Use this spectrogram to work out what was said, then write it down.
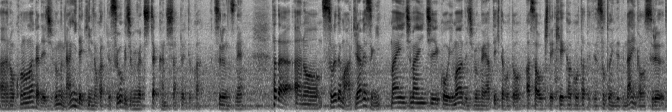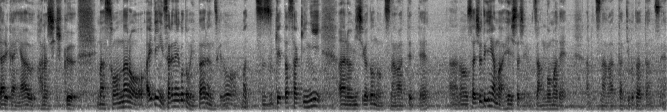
あのこの中で自分が何できんのかってすごく自分がちっちゃく感じちゃったりとかするんですね。ただあのそれでも諦めずに毎日毎日こう今まで自分がやってきたこと朝起きて計画を立てて外に出て何かをする誰かに会う話聞く、まあ、そんなの相手にされないこともいっぱいあるんですけど、まあ、続けた先にあの道がどんどんつながってってあの最終的にはまあ兵士たちの塹壕までつながったっていうことだったんですね。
